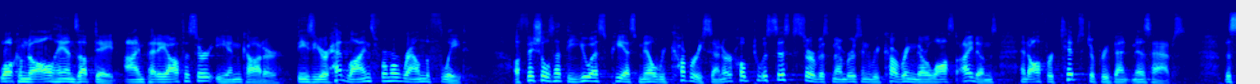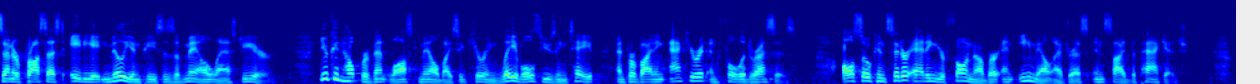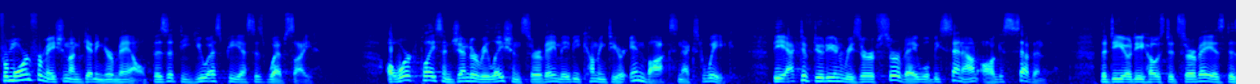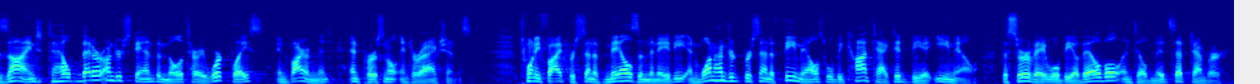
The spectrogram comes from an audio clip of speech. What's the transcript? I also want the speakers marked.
Speaker 1: Welcome to All Hands Update. I'm Petty Officer Ian Cotter. These are your headlines from around the fleet. Officials at the USPS Mail Recovery Center hope to assist service members in recovering their lost items and offer tips to prevent mishaps. The center processed 88 million pieces of mail last year. You can help prevent lost mail by securing labels using tape and providing accurate and full addresses. Also consider adding your phone number and email address inside the package. For more information on getting your mail, visit the USPS's website. A workplace and gender relations survey may be coming to your inbox next week. The active duty and reserve survey will be sent out August 7th. The DoD hosted survey is designed to help better understand the military workplace, environment, and personal interactions. 25% of males in the Navy and 100% of females will be contacted via email. The survey will be available until mid-September.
